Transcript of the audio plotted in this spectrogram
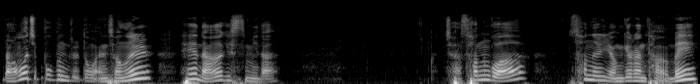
나머지 부분들도 완성을 해 나가겠습니다. 자, 선과 선을 연결한 다음에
